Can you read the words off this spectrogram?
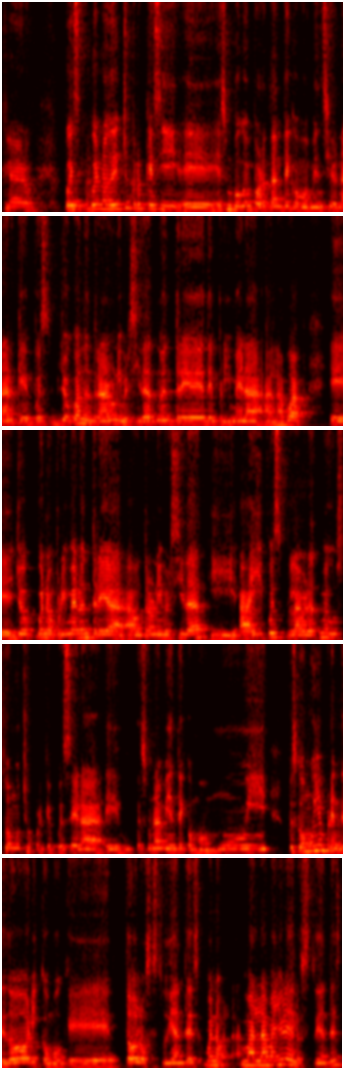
Claro, pues bueno, de hecho creo que sí, eh, es un poco importante como mencionar que pues yo cuando entré a la universidad no entré de primera a la UAP. Eh, yo, bueno, primero entré a, otra universidad y ahí pues la verdad me gustó mucho porque pues era eh, pues un ambiente como muy, pues como muy emprendedor y como que todos los estudiantes, bueno, la mayoría de los estudiantes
